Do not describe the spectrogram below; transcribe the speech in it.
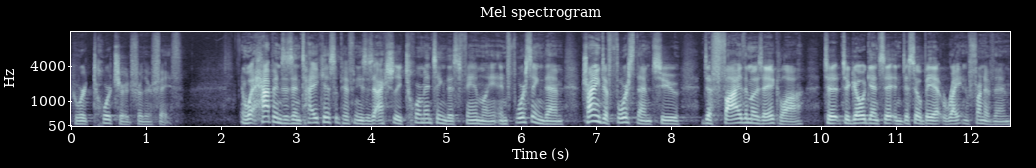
who were tortured for their faith. And what happens is Antiochus Epiphanes is actually tormenting this family and forcing them, trying to force them to defy the Mosaic law, to, to go against it and disobey it right in front of them,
